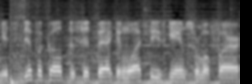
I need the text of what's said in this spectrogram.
It's difficult to sit back and watch these games from afar,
